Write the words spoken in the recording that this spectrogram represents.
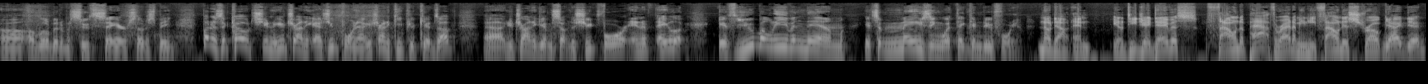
uh, a little bit of a soothsayer, so to speak. But as a coach, you know, you're trying to, as you point out, you're trying to keep your kids up. Uh, you're trying to give them something to shoot for. And if hey, look, if you believe in them, it's amazing what they can do for you. No doubt. And you know, DJ Davis found a path, right? I mean, he found his stroke. Yeah, he did.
